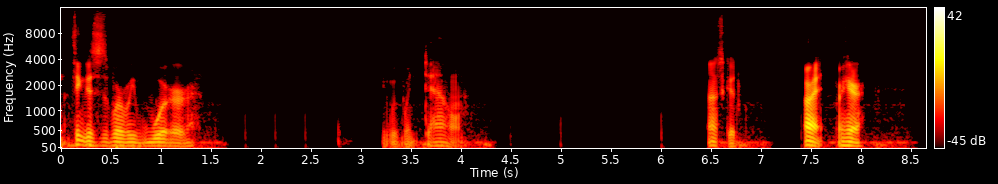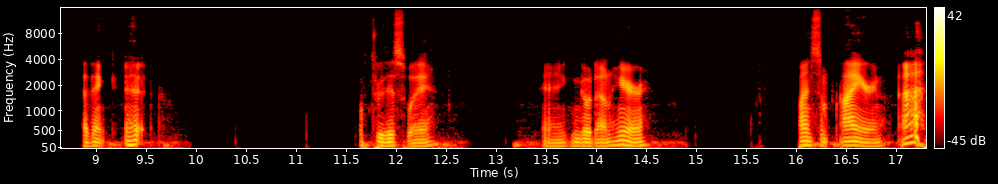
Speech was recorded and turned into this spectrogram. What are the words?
I think this is where we were. I think we went down. That's good. Alright, we're here. I think. Through this way. And you can go down here. Find some iron. Ah!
